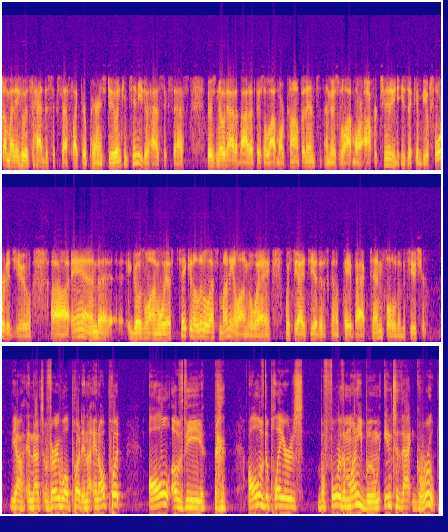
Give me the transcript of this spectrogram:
somebody who has had the success like their parents do and continue to have success, there's no doubt about it. There's a lot more confidence and there's a lot more opportunities that can be afforded you. Uh, and it goes along with taking a little less money along the way with the idea that it's going to pay back tenfold in the future. Yeah, and that's very well put. And, and I'll put all of the all of the players before the money boom into that group.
